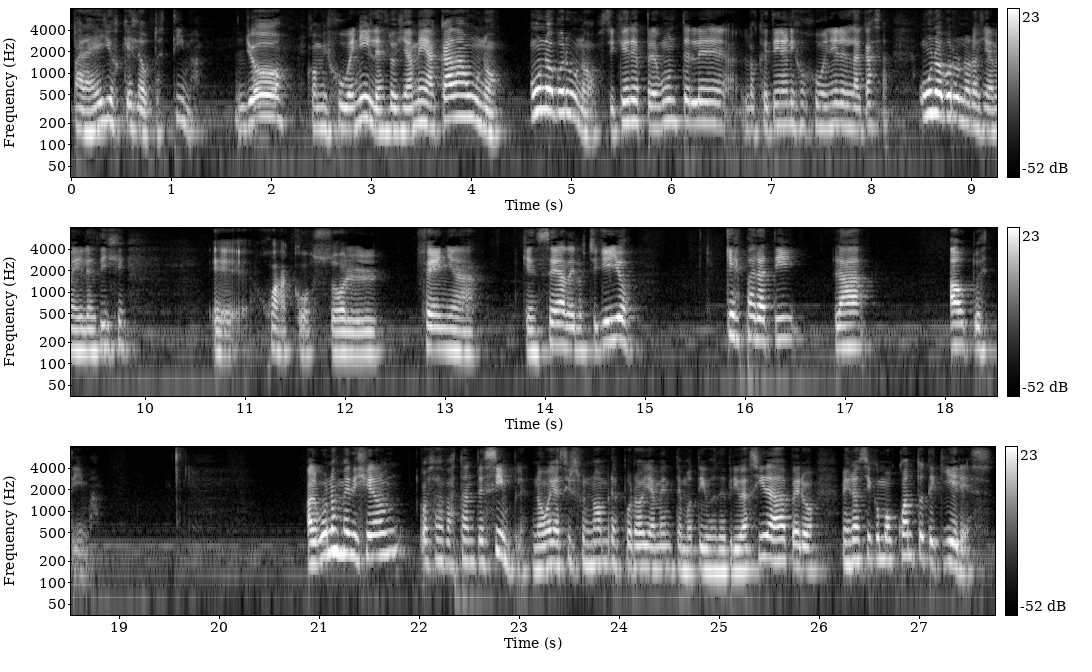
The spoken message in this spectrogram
para ellos, ¿qué es la autoestima? Yo con mis juveniles los llamé a cada uno, uno por uno. Si quieres, pregúntenle a los que tienen hijos juveniles en la casa. Uno por uno los llamé y les dije, eh, Juaco, Sol, Feña, quien sea de los chiquillos, ¿qué es para ti la autoestima? Algunos me dijeron cosas bastante simples. No voy a decir sus nombres por obviamente motivos de privacidad, pero me dijeron así como cuánto te quieres,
